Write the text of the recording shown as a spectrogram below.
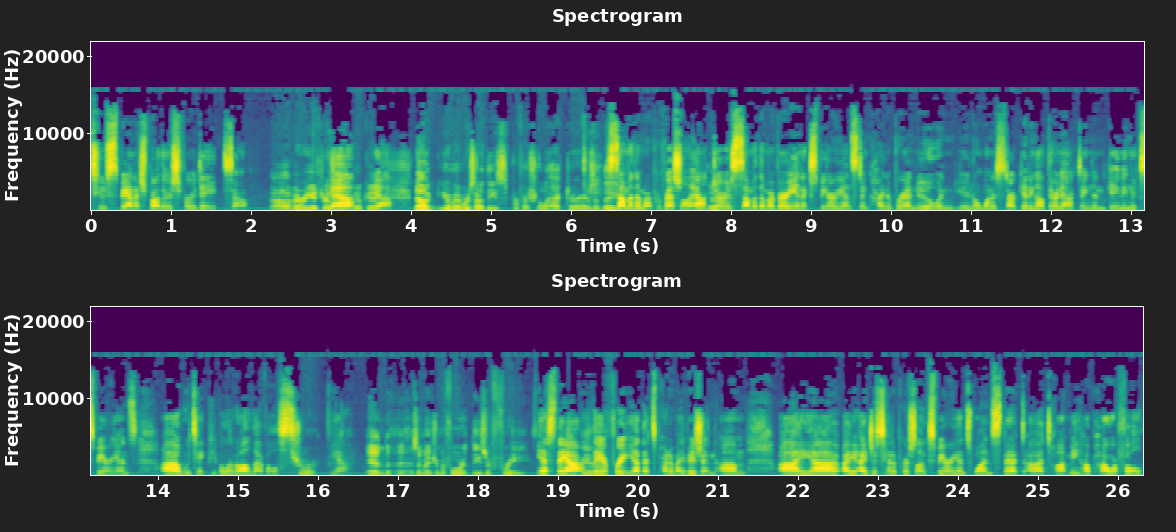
two Spanish brothers for a date. So Oh, very interesting. Yeah, okay. Yeah. Now, your members are these professional actors? Are they? Some of them are professional actors. Yep. Some of them are very inexperienced and kind of brand new, and you know want to start getting out there and acting and gaining experience. Uh, we take people at all levels. Sure. Yeah. And uh, as I mentioned before, these are free. Yes, they are. Yeah. They are free. Yeah, that's part of my vision. Um, I, uh, I, I just had a personal experience once that uh, taught me how powerful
